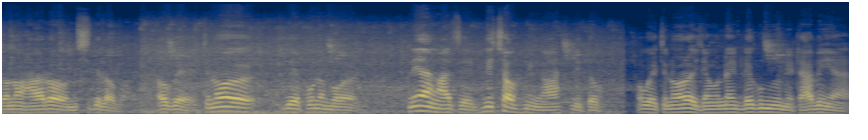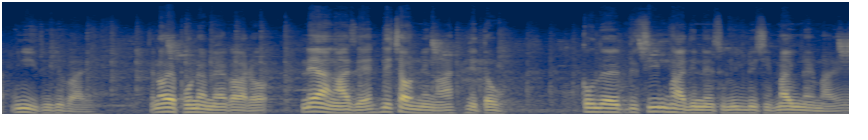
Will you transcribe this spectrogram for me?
ကျွန်တော်ဟာတော့မရှိသလောက်ပါဟုတ်ကဲ့ကျွန်တော်ရဲ့ဖုန်းနံပါတ်250 2625 23ဟုတ်ကဲ့ကျွန်တော်တော့ရန်ကုန်တိုင်းလက်ကူးမြို့နယ်ဓာပင်ရဥညီသွေးဖြစ်ပါတယ်ကျွန်တော်ရဲ့ဖုန်းနံပါတ်ကတော့250 2625 23ကုန်တယ်ပစ္စည်းမှားခြင်းနဲ့ဆိုလို့ရှိလို့ရှိရင်မှားယူနိုင်ပါတယ်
